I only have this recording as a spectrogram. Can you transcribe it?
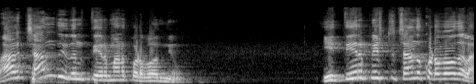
ಭಾಳ ಚಂದ ಇದನ್ನ ತೀರ್ಮಾನ ಕೊಡ್ಬೋದು ನೀವು. ಈ ತೀರ್ಪು ಇಷ್ಟು ಚಂದ ಕೊಡ್ಬೋದಲ್ಲ?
